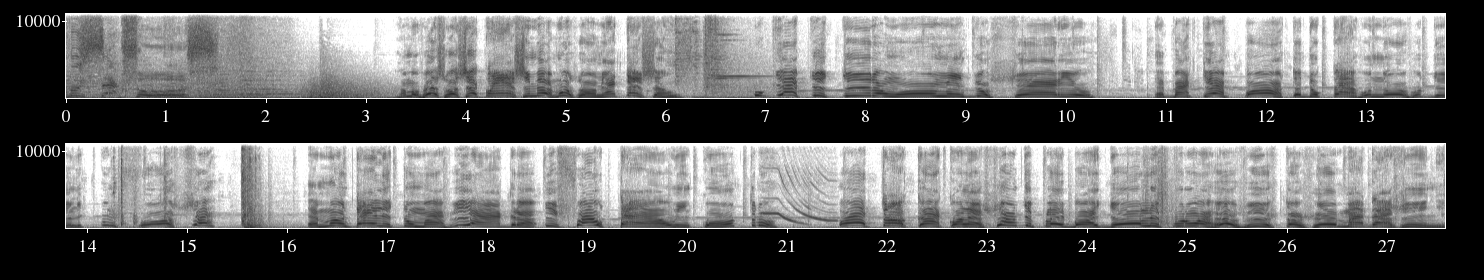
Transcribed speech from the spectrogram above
dos Sexos. Vamos ver se você conhece mesmo os homens. Atenção! O que é que tira um homem do sério? É bater a porta do carro novo dele com força? É mandar ele tomar Viagra e faltar ao encontro? Ou é trocar a coleção de Playboy dele por uma revista G Magazine?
